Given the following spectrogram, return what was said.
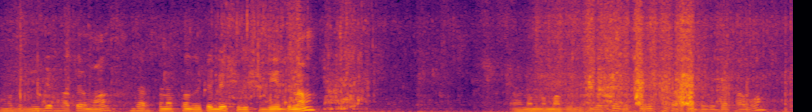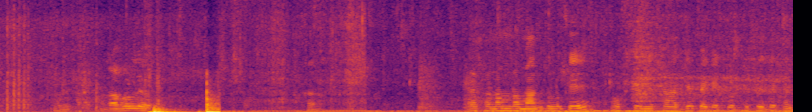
আমাদের নিজের হাতের মাছ, যার কারণে আপনাদেরকে বেশি বেশি দিয়ে দিলাম। আর আমরা মাছগুলো আপনাদেরকে দেখাবো। হ্যাঁ। এখন আমরা মাছগুলোকে অক্সিজেনের সাহায্যে প্যাকেট করতেছি, দেখেন।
